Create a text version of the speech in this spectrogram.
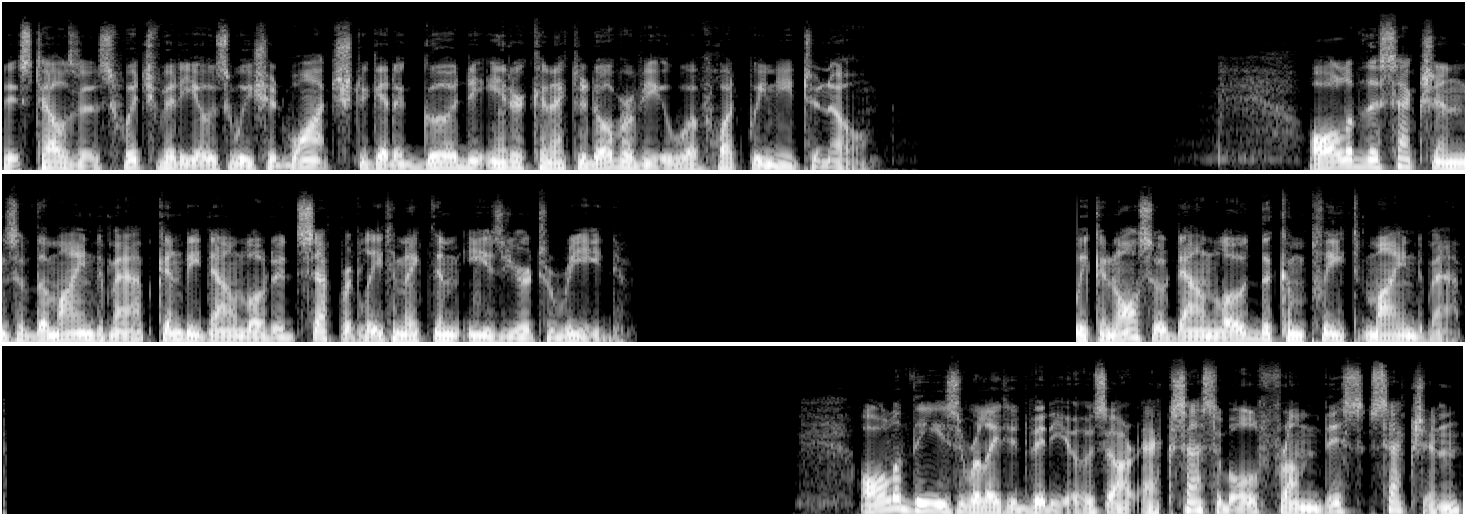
This tells us which videos we should watch to get a good interconnected overview of what we need to know. All of the sections of the mind map can be downloaded separately to make them easier to read. We can also download the complete mind map. All of these related videos are accessible from this section,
